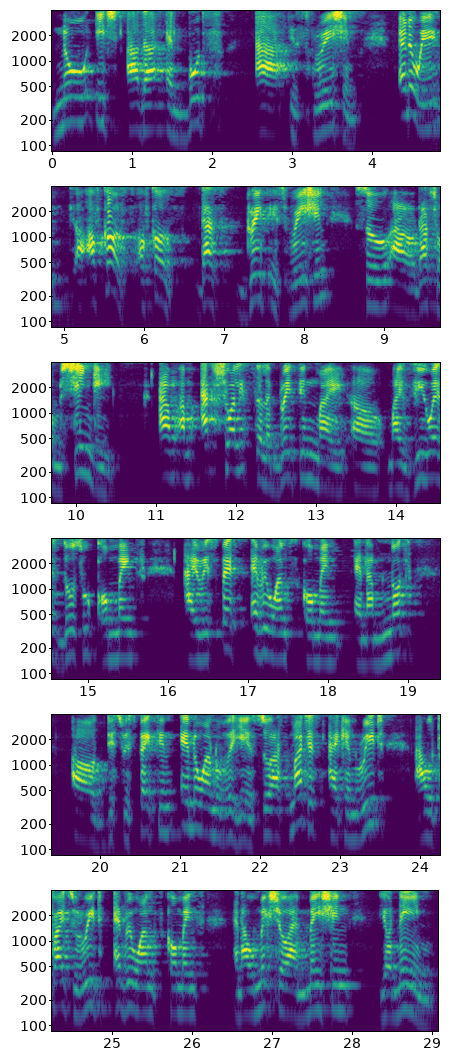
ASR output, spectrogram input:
know each other and both are inspiration. Anyway, of course, of course, that's great inspiration. So uh, that's from Shingi. I'm, I'm actually celebrating my uh, my viewers, those who comment. I respect everyone's comment, and I'm not uh, disrespecting anyone over here. So as much as I can read, I will try to read everyone's comments, and I will make sure I mention your name.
